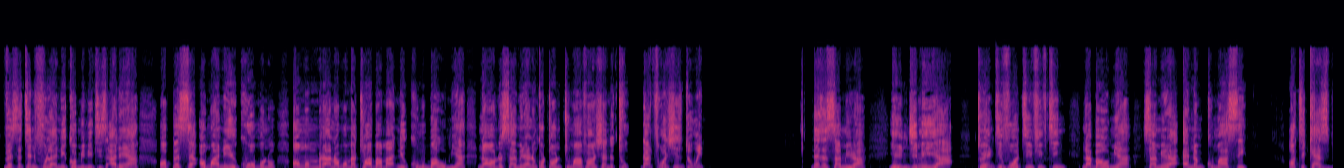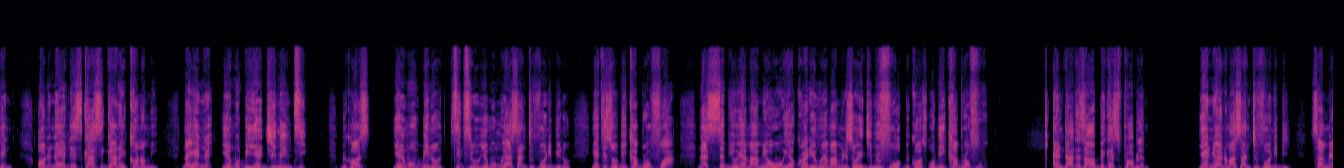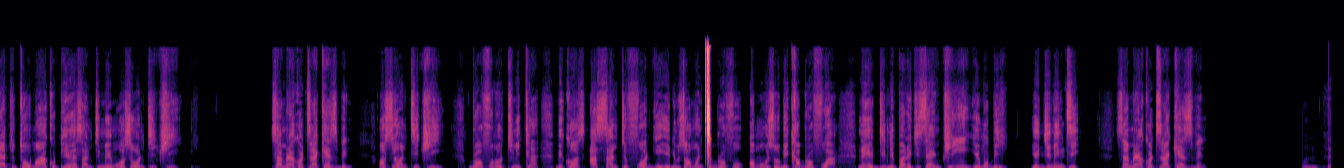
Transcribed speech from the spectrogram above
visiting Fulani communities. Adenya, opese omo ani yeku omo no. Omo mbra no omo beto abama ni kunu baumia. Now no Samira nko ton tuma function the two. That's what she's doing. This is Samira. Ye njimi ya 2014-15. Na baumia Samira enam Kumasi Ote ɔno na yɛ discuss Ghana economy. Na yɛn yɛn mu bi yɛ gyimi nti because yɛn mu bi no titiriw yɛn mu mu yɛ asantefoɔ no bi no yɛte sɛ obi ka borɔfo a na sɛ bi oyɛ maame a ɔwo yɛ kora deɛ ehu yɛ maame no sɛ ɔyɛ gyimifoɔ because obi ka borɔfo and that is our biggest problem. Yɛn nuanom asantefoɔ no bi samira toto mu akɔpie asantema mu ɔsɛ ɔnte twi samira kɔtena kesbin ɔsɛ ɔnte twi borɔfo na ɔtumi ka because asantefoɔ deɛ yɛnim sɛ ɔmo nte borɔfo ɔmo sɛ obi ka borɔfo a na yɛdi nipa n'akyi sɛ ntwee yɛ mu bi yɛgyimi nti samira kɔtena Kessben.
